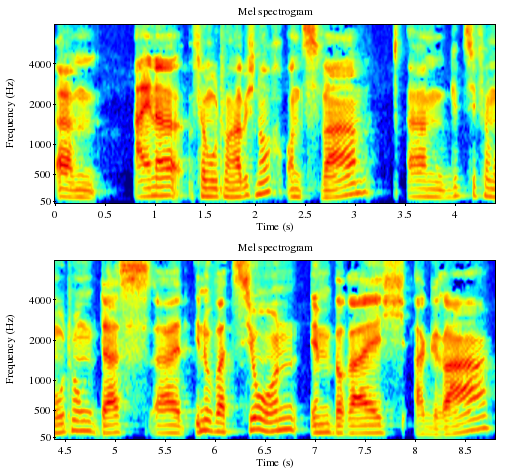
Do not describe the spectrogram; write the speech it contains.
Ähm, eine Vermutung habe ich noch, und zwar ähm, gibt es die Vermutung, dass äh, Innovation im Bereich Agrar,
